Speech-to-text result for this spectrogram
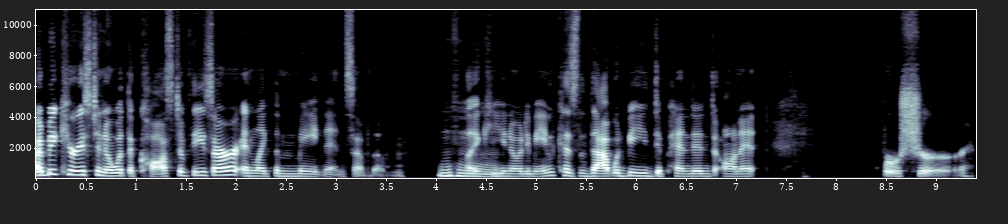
I'd be curious to know what the cost of these are and like the maintenance of them. Like, Mhm. you know what I mean? Because that would be dependent on it for sure.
